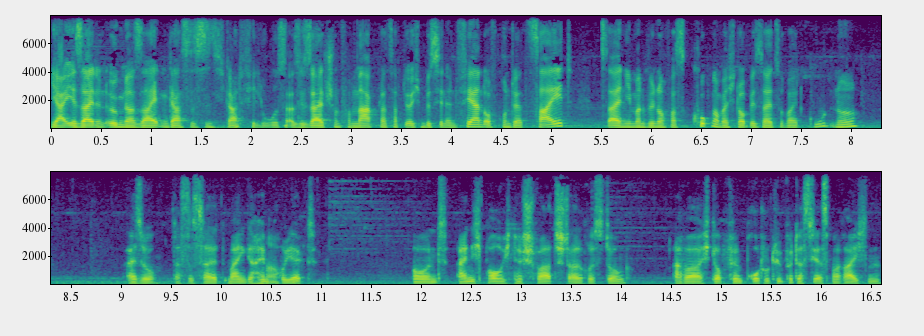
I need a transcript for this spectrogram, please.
Ja, ihr seid in irgendeiner Seitengasse, es ist nicht gerade viel los. Also ihr seid schon vom Marktplatz, habt ihr euch ein bisschen entfernt aufgrund der Zeit. Es sei denn, jemand will noch was gucken, aber ich glaube, ihr seid soweit gut, ne? Also, das ist halt mein Geheimprojekt. Und eigentlich brauche ich eine Schwarzstahlrüstung. Aber ich glaube, für einen Prototyp wird das hier erstmal reichen.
